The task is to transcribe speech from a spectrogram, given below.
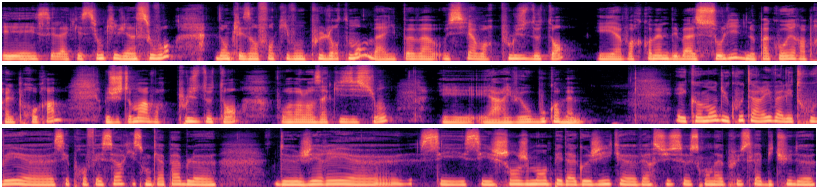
Et c'est la question qui vient souvent. Donc les enfants qui vont plus lentement, bah, ils peuvent aussi avoir plus de temps et avoir quand même des bases solides, ne pas courir après le programme, mais justement avoir plus de temps pour avoir leurs acquisitions et, arriver au bout quand même. Et comment du coup tu arrives à les trouver, euh, ces professeurs qui sont capables euh, de gérer euh, ces, changements pédagogiques versus ce qu'on a plus l'habitude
